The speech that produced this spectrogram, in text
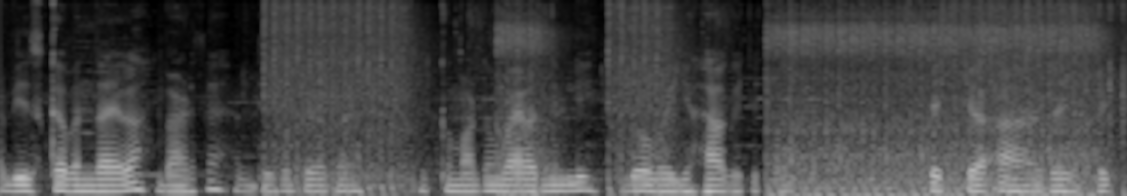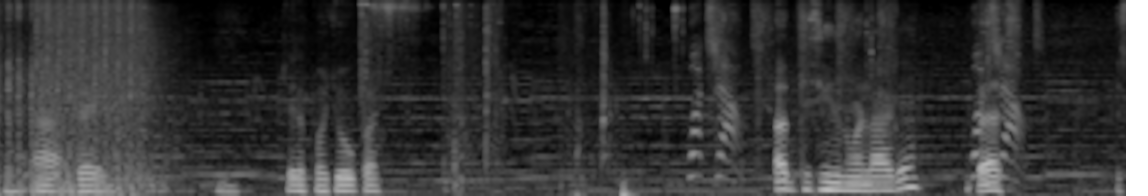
अभी इसका बंदा आएगा बाहर से। अब देखो क्या होता है। इसको मारता हूँ वायवत मिल। ली दो भैया आ गए चच्चा आ गए चच्चा आ गए हम्म, चलो पहुँचो ऊपर अब जो सीन होने लगा बस इस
